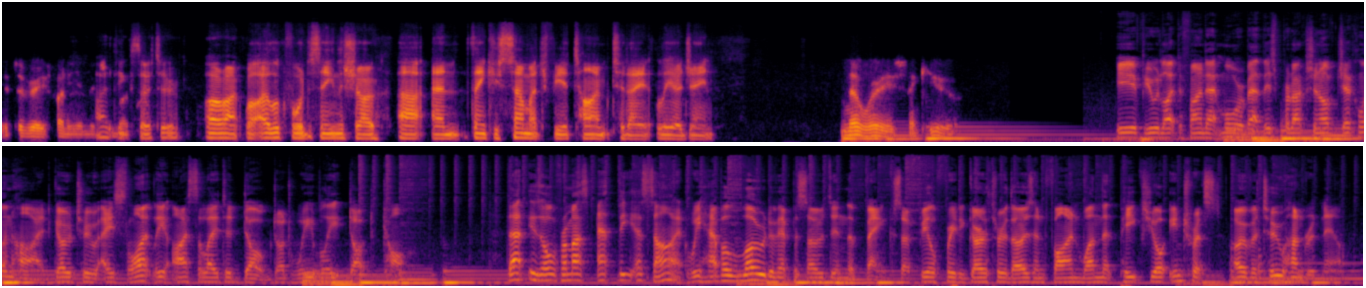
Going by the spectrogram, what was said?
it's a very funny image. I think so too. All right. Well, I look forward to seeing the show. Uh, and thank you so much for your time today, Leo Gene. No worries. Thank you. If you would like to find out more about this production of Jekyll and Hyde, go to a slightly isolated dog.weebly.com. That is all from us at The Aside. We have a load of episodes in the bank, so feel free to go through those and find one that piques your interest. Over 200 now.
